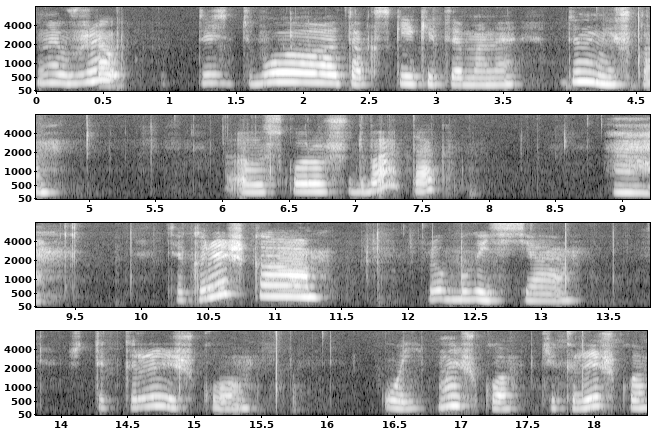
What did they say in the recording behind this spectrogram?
не вже десь два. Так, скільки це в мене? Один мішка. Скоро ж два, так? Ця кришка робися. Ж ти кришко. Ой, мишко чи кришко.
